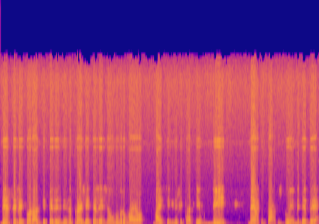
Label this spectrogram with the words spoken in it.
desse eleitorado de Teresina para a gente eleger um número maior, mais significativo de deputados do MDB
